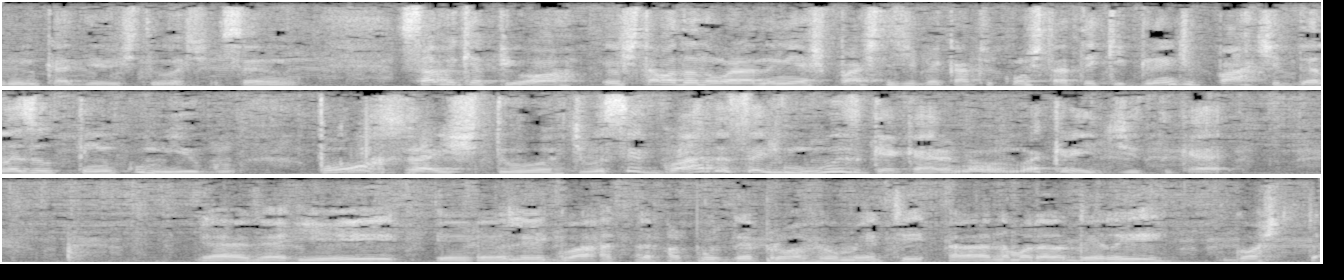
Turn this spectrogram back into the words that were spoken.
brincadeira, Stuart. Você não- Sabe o que é pior? Eu estava dando uma olhada nas minhas pastas de backup e constatei que grande parte delas eu tenho comigo. Porra, Stuart, você guarda essas músicas, cara? Não, não acredito, cara. É, né? E ele guarda pra poder, provavelmente, a namorada dele gosta,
